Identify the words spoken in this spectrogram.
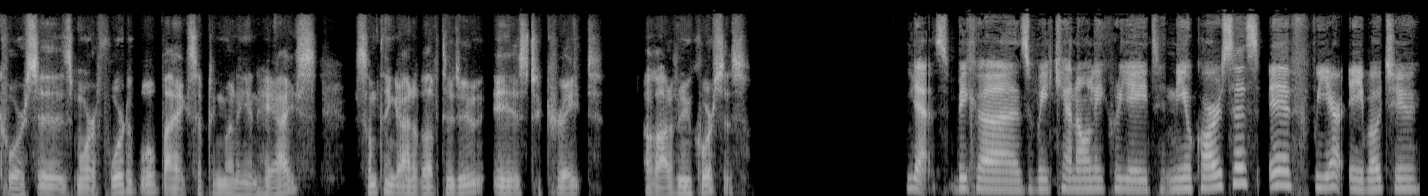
courses more affordable by accepting money in reais, something I'd love to do is to create a lot of new courses. Yes, because we can only create new courses if we are able to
